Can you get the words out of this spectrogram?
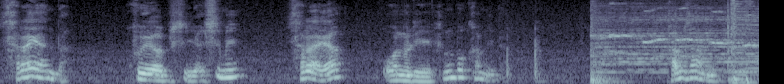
살아야 한다. 후회 없이 열심히 살아야 오늘이 행복합니다. 감사합니다.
